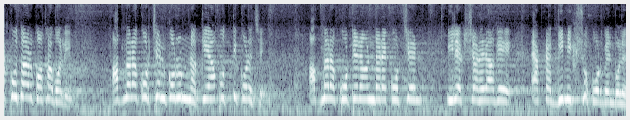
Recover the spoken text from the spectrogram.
একতার কথা বলে। আপনারা করছেন করুন না, কে আপত্তি করেছে? আপনারা কোর্টের আন্ডারে করছেন, ইলেকশনের আগে একটা গিমিক শো করবেন বলে।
